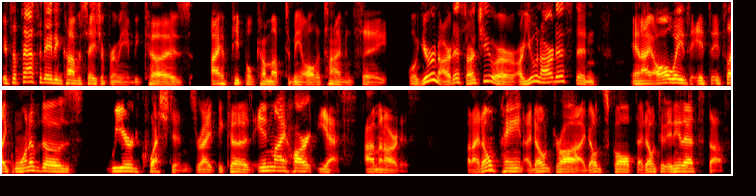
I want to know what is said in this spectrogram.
It's a fascinating conversation for me because I have people come up to me all the time and say, "Well, you're an artist, aren't you? Or are you an artist?" And and I always it's it's like one of those weird questions, right? Because in my heart, yes, I'm an artist. But I don't paint, I don't draw, I don't sculpt, I don't do any of that stuff.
